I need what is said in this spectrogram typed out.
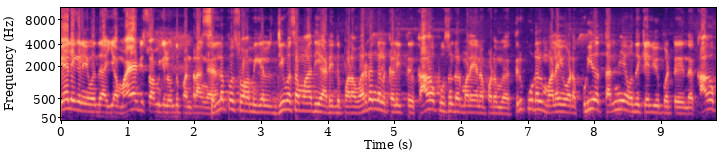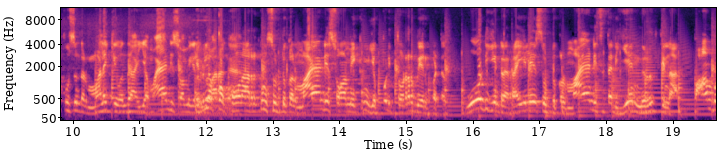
வேலைகளையும் வந்து ஐயா மாயாண்டி சுவாமிகள் வந்து பண்றாங்க. செல்லப்ப சுவாமிகள் ஜீவசமாதி அடைந்து பல வருடங்கள் கழித்து காகப்பூசுண்டர் மலை எனப்படும் திருக்கூடல் மலையோட புனித தன்மையை வந்து கேள்விப்பட்டு இந்த காகப்பூசுண்டர் மலைக்கு வந்து ஐயா மாயாண்டி சுவாமிகள் கோனாருக்கும் சுட்டுக்கள் மாயாண்டி சுவாமிக்கும் எப்படி தொடர்பு ஏற்பட்டது? ஓடுகின்ற ரயிலே சுட்டுக்கள் மாயாண்டி கர்த்தர் ஏன் நிறுத்தினார். பாம்பு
